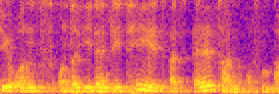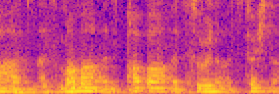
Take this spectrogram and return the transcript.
die uns unsere Identität als Eltern offenbart, als Mama, als Papa, als Söhne, als Töchter.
